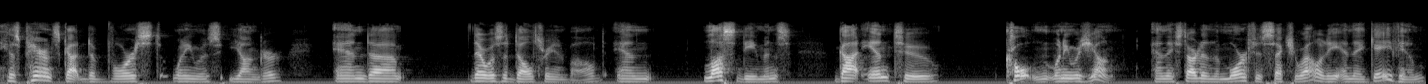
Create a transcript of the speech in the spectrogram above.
his parents got divorced when he was younger and um, there was adultery involved, and lust demons got into Colton when he was young, and they started to morph his sexuality, and they gave him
